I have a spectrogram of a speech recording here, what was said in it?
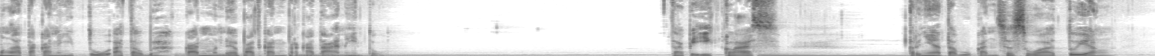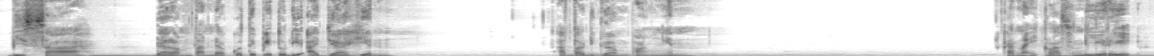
mengatakan itu atau bahkan mendapatkan perkataan itu. Tapi ikhlas ternyata bukan sesuatu yang bisa dalam tanda kutip itu diajahin atau digampangin. Karena ikhlas sendiri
